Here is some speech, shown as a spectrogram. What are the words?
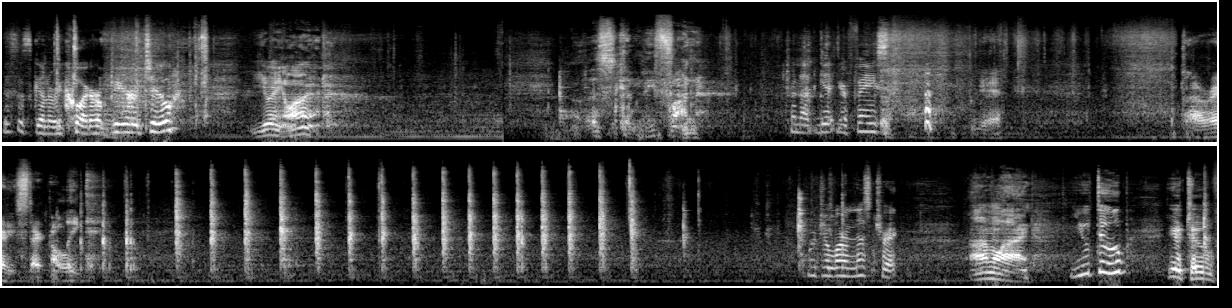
This is gonna require a beer or two. You ain't lying. this is gonna be fun. Try not to get in your face. Yeah. It's already starting to leak. Where'd you learn this trick? Online. YouTube? YouTube.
